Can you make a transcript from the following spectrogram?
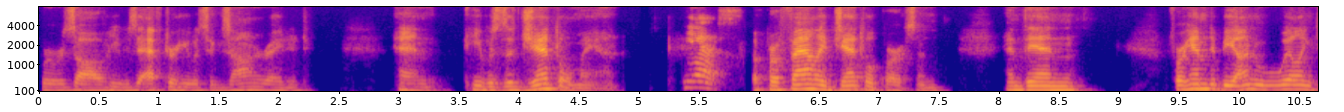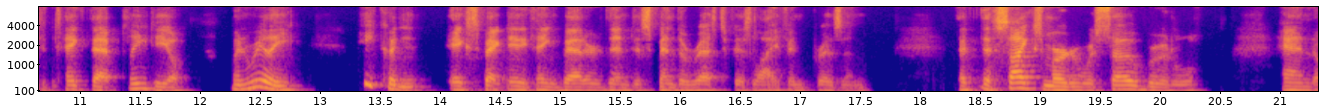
were resolved. He was after he was exonerated. And he was a gentleman, Yes. a profoundly gentle person. And then for him to be unwilling to take that plea deal, when really he couldn't expect anything better than to spend the rest of his life in prison. That the Sykes murder was so brutal and a,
